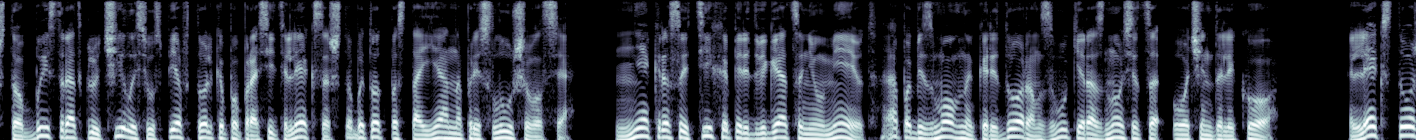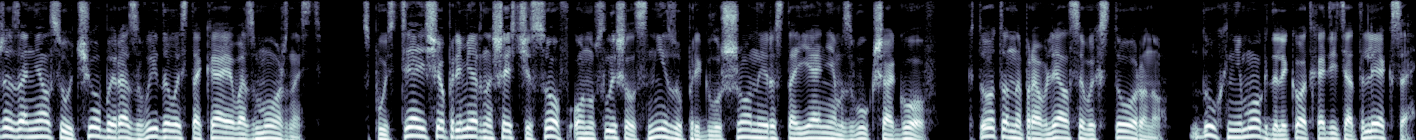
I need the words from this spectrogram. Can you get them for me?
что быстро отключилась, успев только попросить Лекса, чтобы тот постоянно прислушивался. Некросы тихо передвигаться не умеют, а по безмолвным коридорам звуки разносятся очень далеко. Лекс тоже занялся учебой, раз выдалась такая возможность. Спустя еще примерно шесть часов он услышал снизу приглушенный расстоянием звук шагов. Кто-то направлялся в их сторону. Дух не мог далеко отходить от Лекса.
